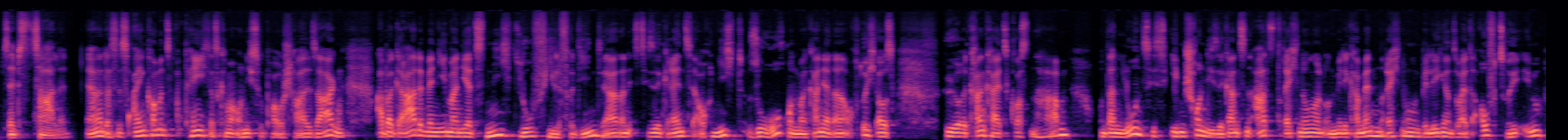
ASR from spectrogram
selbst zahlen. Ja, das ist einkommensabhängig, das kann man auch nicht so pauschal sagen. Aber gerade wenn jemand jetzt nicht so viel verdient, ja, dann ist diese Grenze auch nicht so hoch und man kann ja dann auch durchaus höhere Krankheitskosten haben. Und dann lohnt es sich eben schon, diese ganzen Arztrechnungen und Medikamentenrechnungen, Belege und so weiter aufzuheben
